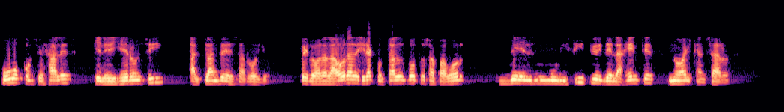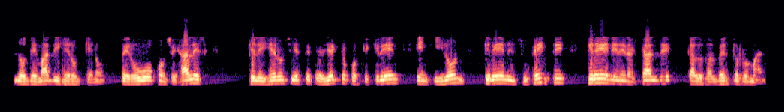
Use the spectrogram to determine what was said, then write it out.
Hubo concejales que le dijeron sí al plan de desarrollo, pero a la hora de ir a contar los votos a favor del municipio y de la gente no alcanzaron. Los demás dijeron que no, pero hubo concejales que le dijeron sí a este proyecto porque creen en Girón, creen en su gente, creen en el alcalde Carlos Alberto Román.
